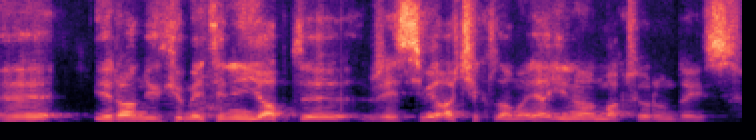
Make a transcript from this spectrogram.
Ee, İran hükümetinin yaptığı resmi açıklamaya inanmak zorundayız.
